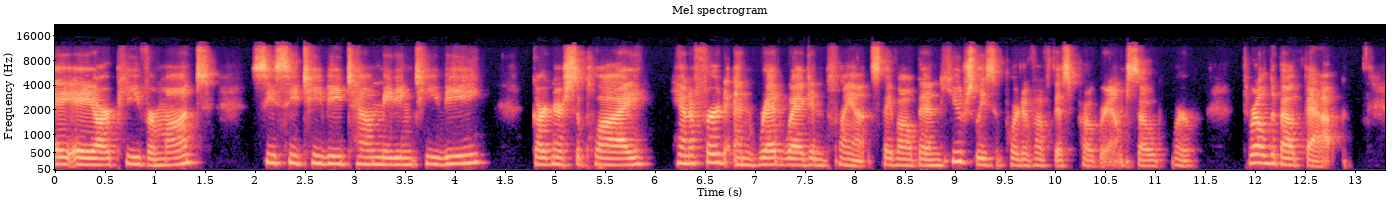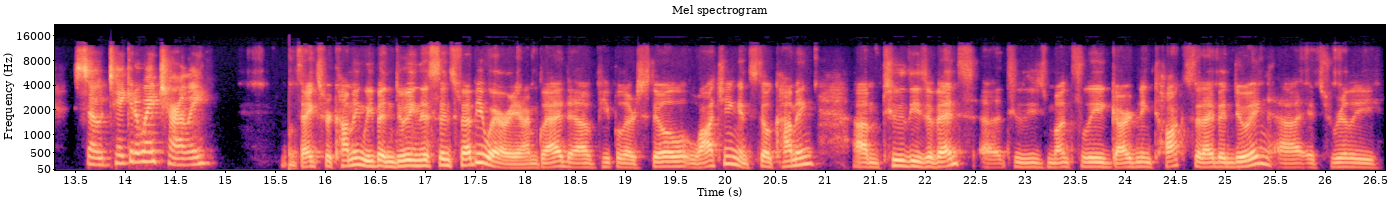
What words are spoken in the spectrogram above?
AARP Vermont, CCTV Town Meeting TV, Gardener Supply, Hannaford, and Red Wagon Plants. They've all been hugely supportive of this program. So we're thrilled about that. So take it away, Charlie. Well, thanks for coming. We've been doing this since February, and I'm glad uh, people are still watching and still coming um, to these events, uh, to these monthly gardening talks that I've been doing. Uh, it's really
